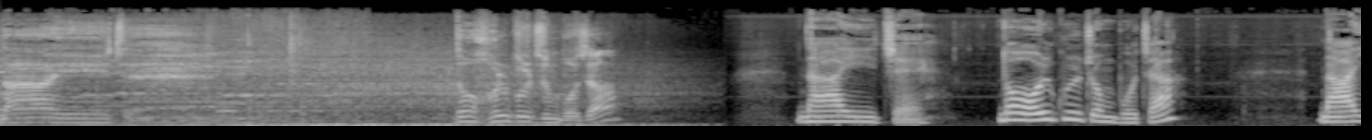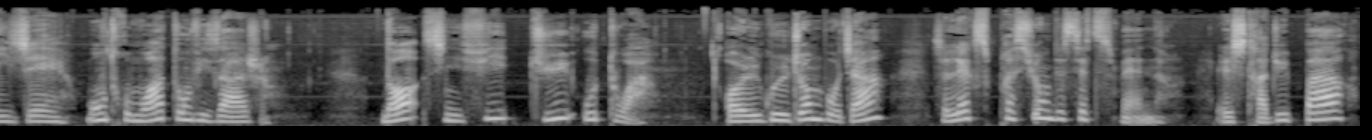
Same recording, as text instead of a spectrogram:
나 이제 너 얼굴 좀 보자. 나 이제 너 얼굴 좀 보자. 나 이제 montre-moi ton visage. 너 signifie tu ou toi. 얼굴 좀 보자, c'est l'expression de cette semaine. Elle se traduit par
